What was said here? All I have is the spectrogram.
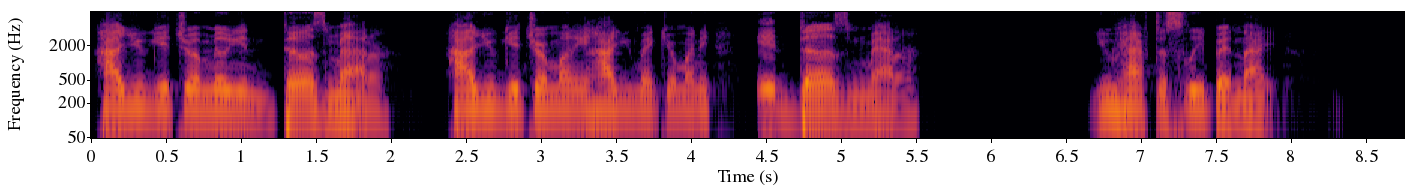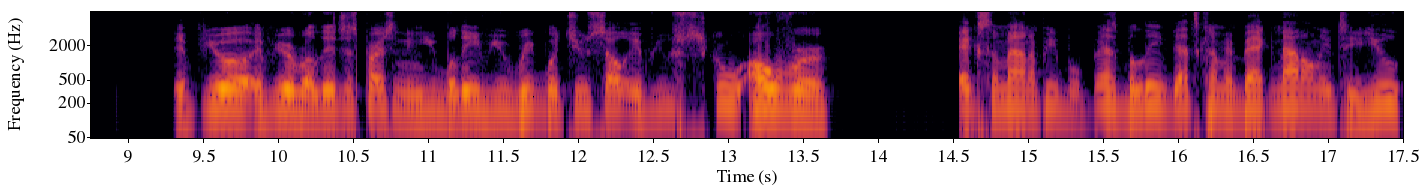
How you get your million does matter. How you get your money, how you make your money, it does matter. You have to sleep at night. If you're if you're a religious person and you believe you reap what you sow, if you screw over X amount of people, best believe that's coming back not only to you,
